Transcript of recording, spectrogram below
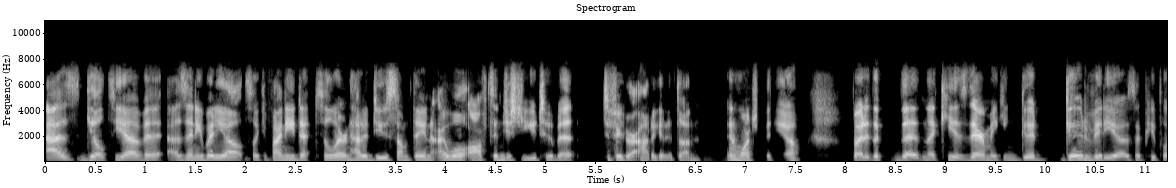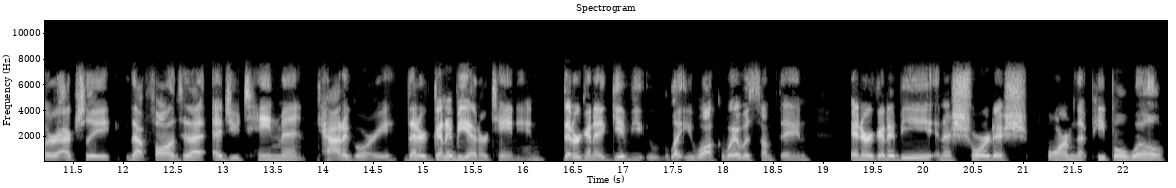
as guilty of it as anybody else. Like if i need to learn how to do something i will often just youtube it to figure out how to get it done and mm-hmm. watch video but the, the the key is they're making good good videos that people are actually that fall into that edutainment category that are going to be entertaining that are going to give you let you walk away with something and are going to be in a shortish form that people will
